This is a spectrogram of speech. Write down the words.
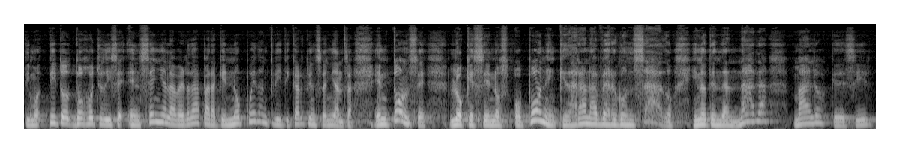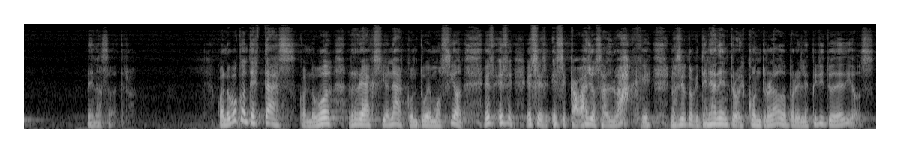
Tito 2.8 dice, enseña la verdad para que no puedan criticar tu enseñanza. Entonces, los que se nos oponen quedarán avergonzados y no tendrán nada malo que decir de nosotros. Cuando vos contestás, cuando vos reaccionás con tu emoción, ese, caballo salvaje, ¿no es cierto?, que tenés adentro es controlado por el Espíritu de Dios.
